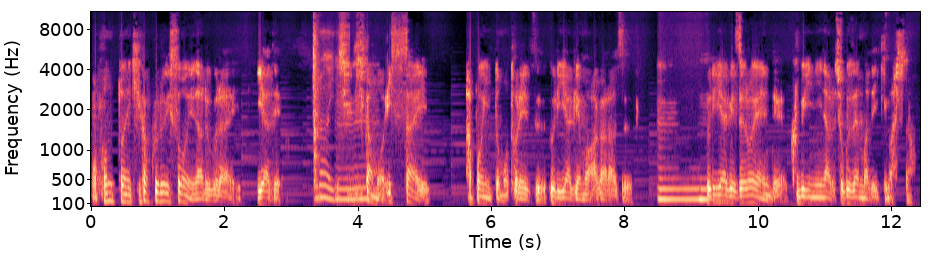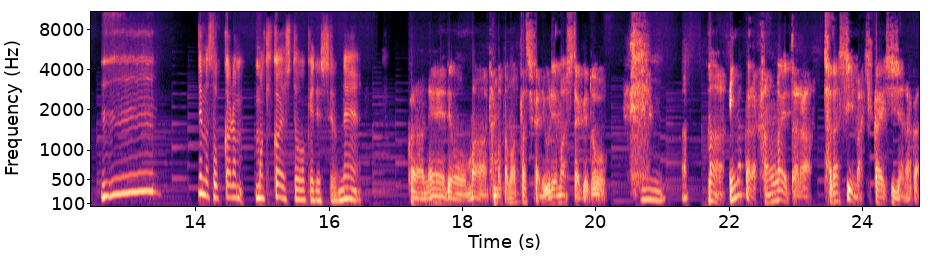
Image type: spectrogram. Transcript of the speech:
もう本当に気が狂いそうになるぐらい嫌で。辛いですうんしかも一切アポイントも取れず売り上げも上がらずうん。売り上げ0円でクビになる直前まで行きました。うん。でもそこから巻き返したわけですよね。だからねでもまあたまたま確かに売れましたけどうん。まあ今から考えたら正しい巻き返しじゃなかっ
